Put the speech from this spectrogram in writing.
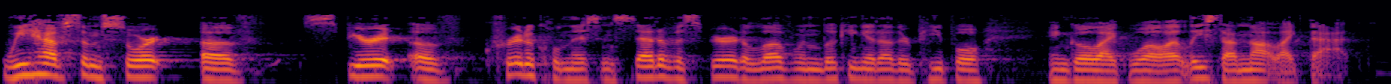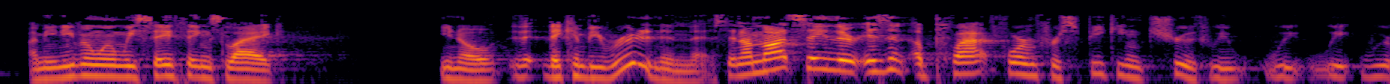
we have some sort of spirit of criticalness instead of a spirit of love when looking at other people and go like, well, at least I'm not like that. I mean, even when we say things like, you know, they can be rooted in this. And I'm not saying there isn't a platform for speaking truth. We, we, we, we,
